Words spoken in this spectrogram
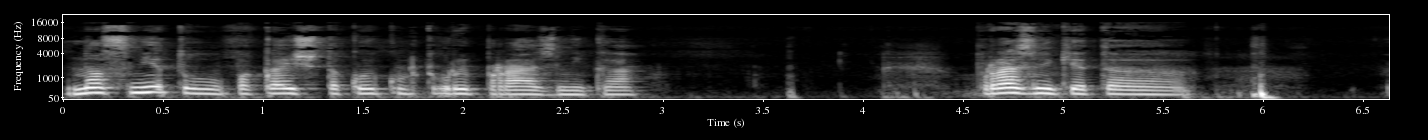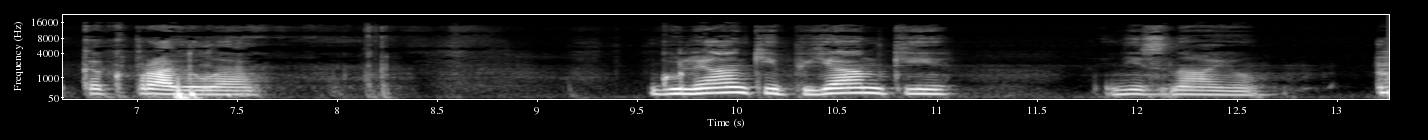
У нас нету пока еще такой культуры праздника. Праздник это, как правило, гулянки, пьянки, не знаю,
